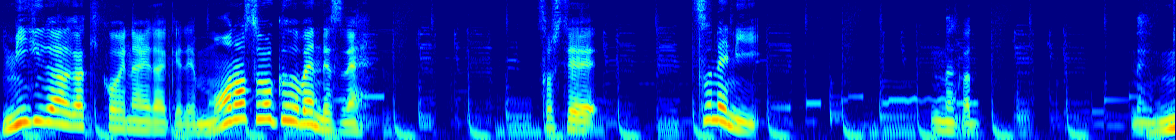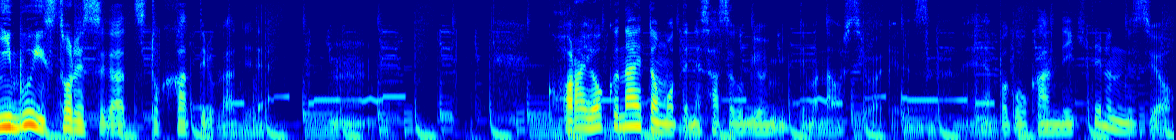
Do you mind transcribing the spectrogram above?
右側が聞こえないだけでものすごく不便ですね。そして、常に、なんか、なんか鈍いストレスがずっとかかってる感じで。うん。これは良くないと思ってね、早速病院に行っても直してるわけですがね。やっぱ五感で生きてるんですよ。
